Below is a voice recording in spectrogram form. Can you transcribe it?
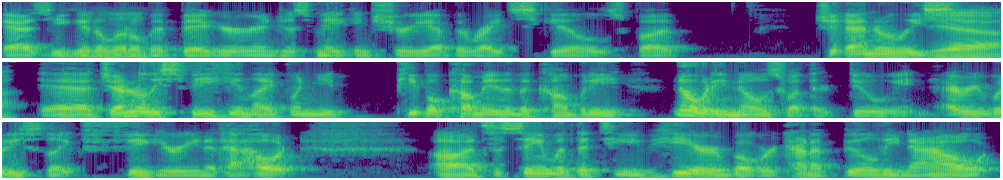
as you get a little mm-hmm. bit bigger and just making sure you have the right skills. But generally, yeah, yeah, generally speaking, like when you people come into the company, nobody knows what they're doing. Everybody's like figuring it out. Uh, it's the same with the team here, but we're kind of building out,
